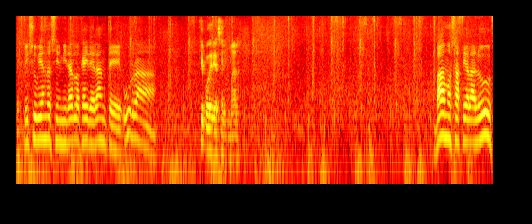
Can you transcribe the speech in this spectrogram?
Estoy subiendo sin mirar lo que hay delante. ¡Hurra! ¿Qué podría salir mal? ¡Vamos hacia la luz!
